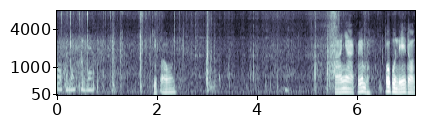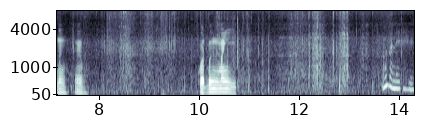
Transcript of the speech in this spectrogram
อเป็นนักสีแล้วเก็บเอา หายากเลยมันโอ้ปุ่นเด้ดอกหนึ่งเออขวดเบึงไม่อีกอ๋อนั่นเลยเลย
